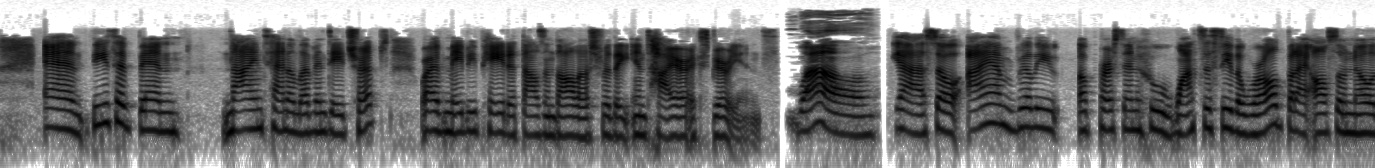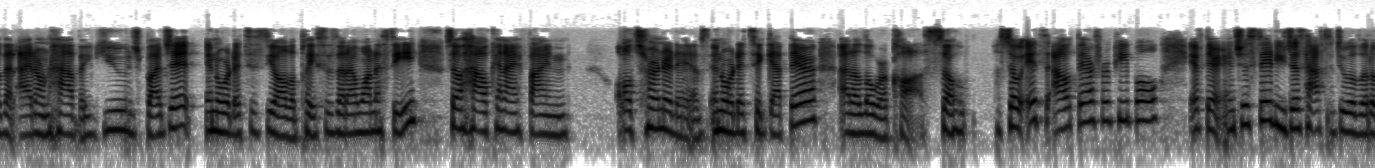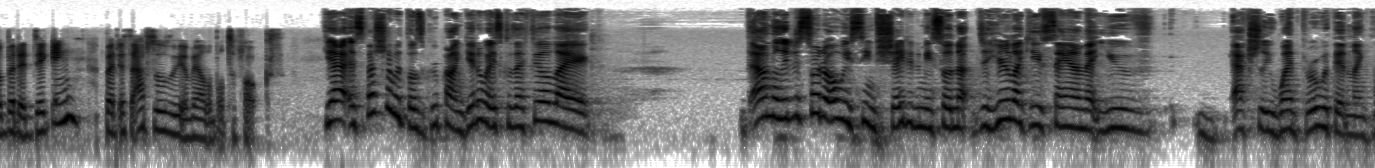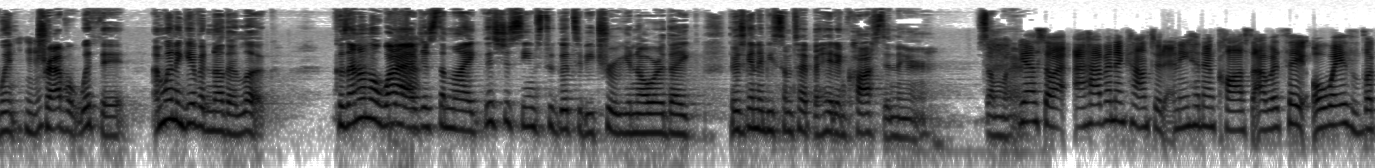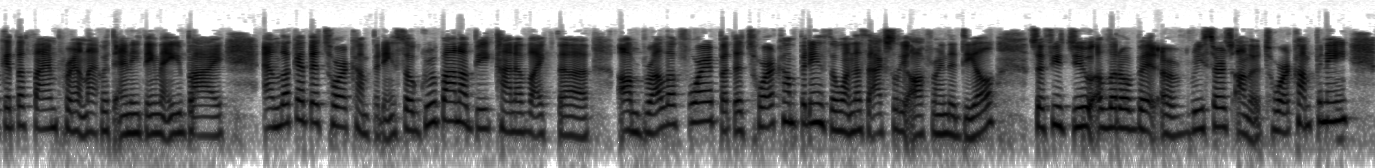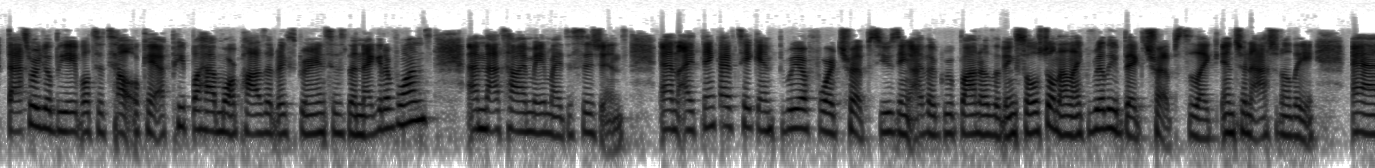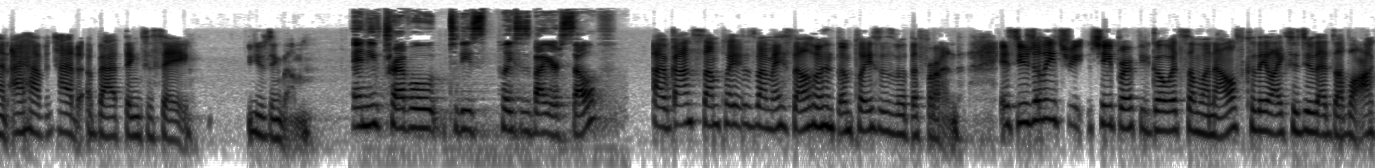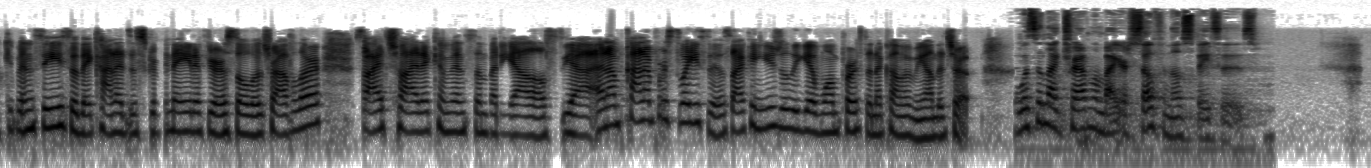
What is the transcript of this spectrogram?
And these have been 9, 10, 11 day trips where I've maybe paid a $1,000 for the entire experience. Wow. Yeah. So I am really a person who wants to see the world, but I also know that I don't have a huge budget in order to see all the places that I want to see. So how can I find alternatives in order to get there at a lower cost? So so it's out there for people. If they're interested, you just have to do a little bit of digging, but it's absolutely available to folks. Yeah, especially with those Groupon getaways, because I feel like I don't know, they just sort of always seem shady to me. So not, to hear like you saying that you've actually went through with it and like went mm-hmm. traveled with it, I'm gonna give it another look. Cause I don't know why. Yeah. I just am like, this just seems too good to be true, you know, or like there's gonna be some type of hidden cost in there somewhere? Yeah, so I, I, haven't encountered any hidden costs. I would say always look at the fine print, like with anything that you buy, and look at the tour company. So Groupon will be kind of like the umbrella for it, but the tour company is the one that's actually offering the deal. So if you do a little bit of research on the tour company, that's where you'll be able to tell, okay, if people have more positive experiences than negative ones. And that's how I made my decisions. And I think I've taken three or four trips using either Groupon or Living Social, and like really big trips to like internationally, and I haven't had a bad thing to say using them. And you've traveled to these places by yourself? I've gone some places by myself and some places with a friend. It's usually tre- cheaper if you go with someone else because they like to do that double occupancy. So they kind of discriminate if you're a solo traveler. So I try to convince somebody else. Yeah. And I'm kind of persuasive. So I can usually get one person to come with me on the trip. What's it like traveling by yourself in those spaces?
